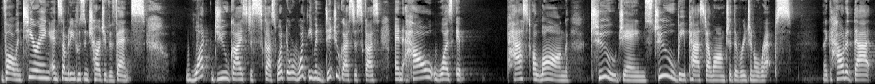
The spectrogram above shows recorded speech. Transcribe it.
volunteering, and somebody who's in charge of events. What do you guys discuss? What or what even did you guys discuss? And how was it passed along to James to be passed along to the regional reps? Like, how did that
